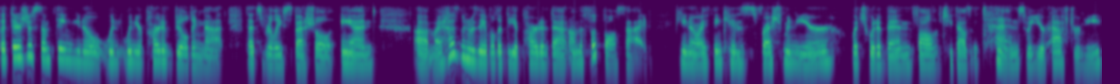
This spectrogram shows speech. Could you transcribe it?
but there's just something you know when when you're part of building that that's really special and and uh, my husband was able to be a part of that on the football side. You know, I think his freshman year, which would have been fall of 2010, so a year after me,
